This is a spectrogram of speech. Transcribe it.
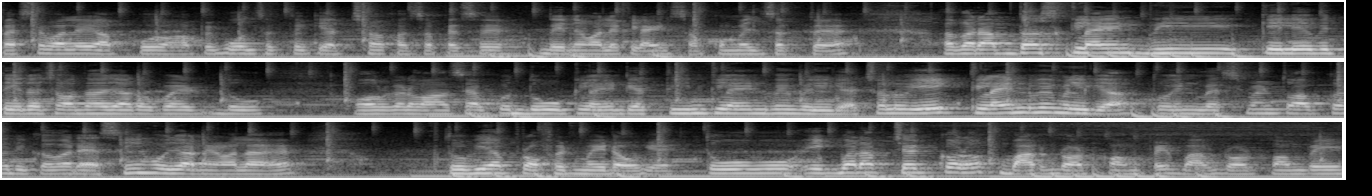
पैसे वाले आपको वहाँ पे बोल सकते हैं कि अच्छा खासा पैसे देने वाले क्लाइंट्स आपको मिल सकते हैं। अगर आप 10 क्लाइंट भी के लिए भी तेरह चौदह हज़ार रुपये दो और अगर वहाँ से आपको दो क्लाइंट या तीन क्लाइंट भी मिल गया, चलो एक क्लाइंट भी मिल गया तो इन्वेस्टमेंट तो आपका रिकवर ऐसे ही हो जाने वाला है तो भी आप प्रॉफिट मेड होगे तो वो एक बार आप चेक करो बार्क डॉट कॉम पर बार्क डॉट कॉम पर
